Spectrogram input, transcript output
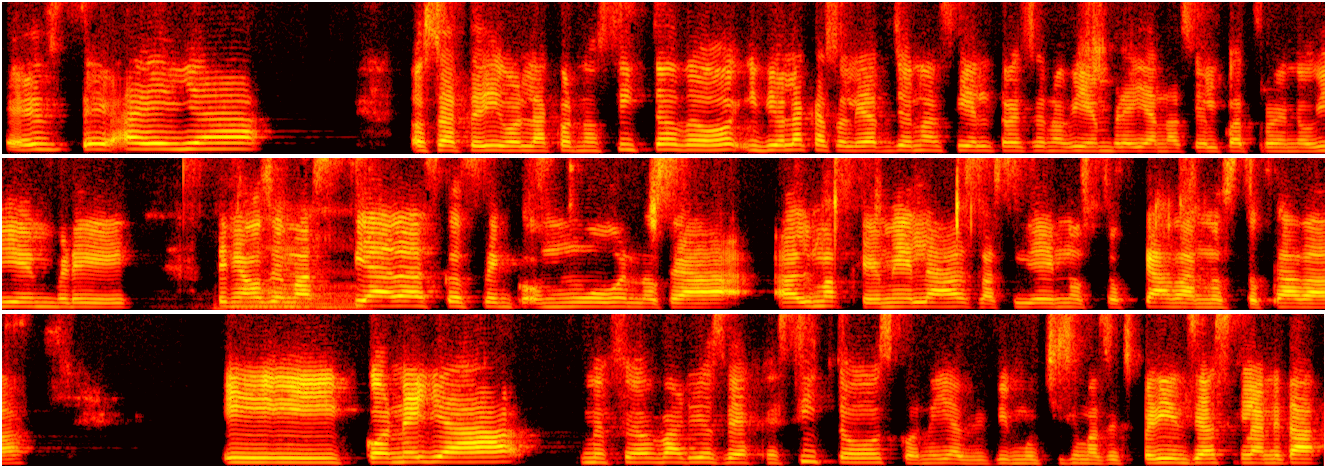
este, a ella o sea, te digo, la conocí todo y dio la casualidad, yo nací el 13 de noviembre, ella nació el 4 de noviembre, teníamos demasiadas cosas en común, o sea, almas gemelas, así de nos tocaba, nos tocaba. Y con ella me fui a varios viajecitos, con ella viví muchísimas experiencias. La neta,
